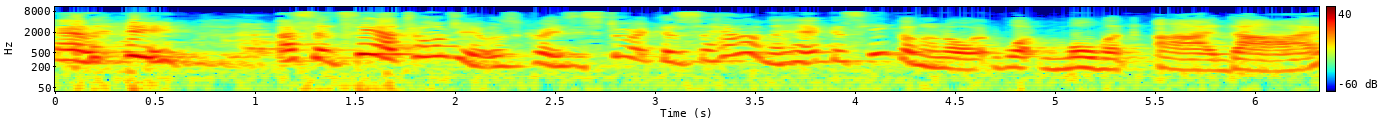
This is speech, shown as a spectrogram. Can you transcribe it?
and he I said, see, I told you it was a crazy story because how in the heck is he going to know at what moment I die?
